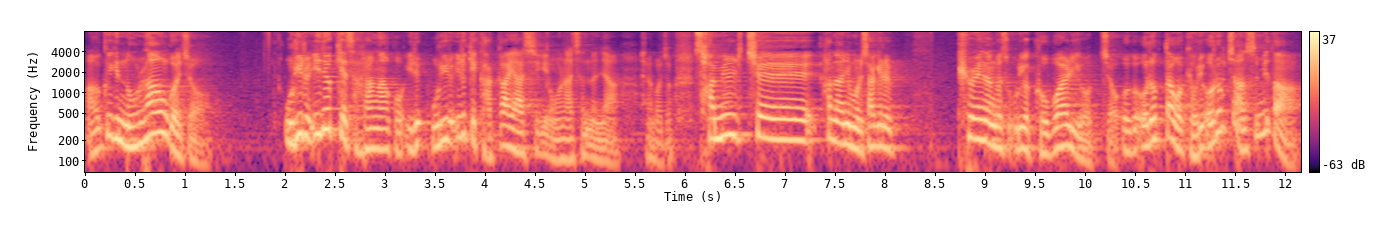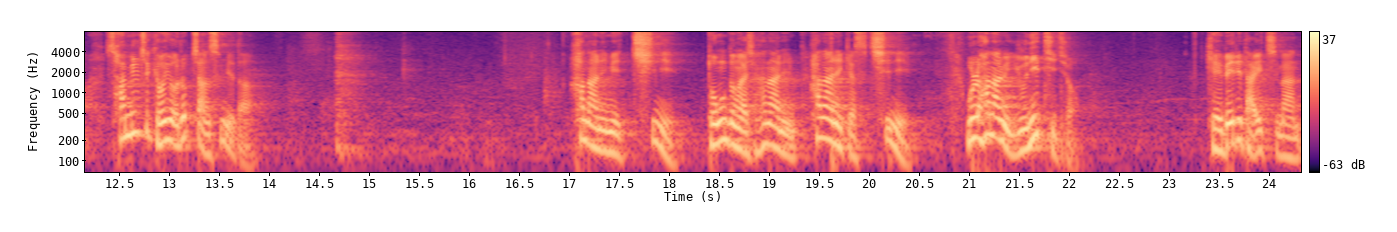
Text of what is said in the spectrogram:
아, 그게 놀라운 거죠. 우리를 이렇게 사랑하고 우리를 이렇게 가까이 하시기를 원하셨느냐 하는 거죠. 삼일체 하나님으로 자기를 표현한 것을 우리가 거부할 이유 없죠. 어렵다고 교리 어렵지 않습니다. 삼일체 교회 어렵지 않습니다. 하나님이 친히 동등하신 하나님 하나님께서 친히 물론 하나님이 유니티죠. 개별이 다 있지만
